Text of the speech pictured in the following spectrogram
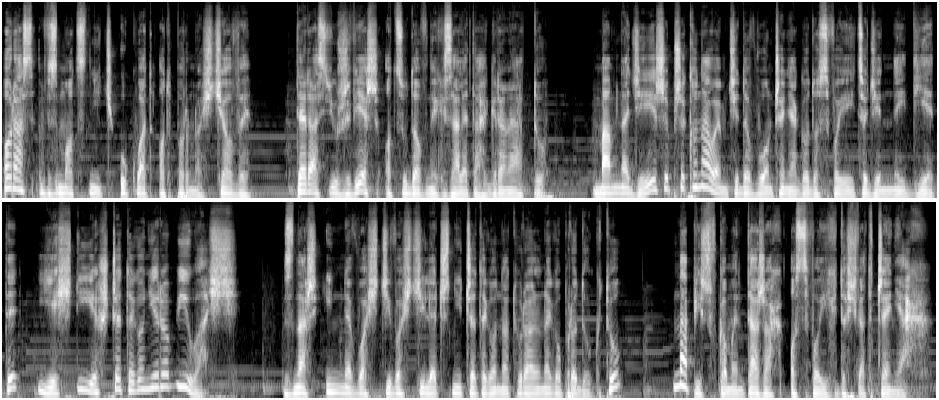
oraz wzmocnić układ odpornościowy. Teraz już wiesz o cudownych zaletach granatu. Mam nadzieję, że przekonałem Cię do włączenia go do swojej codziennej diety, jeśli jeszcze tego nie robiłaś. Znasz inne właściwości lecznicze tego naturalnego produktu? Napisz w komentarzach o swoich doświadczeniach.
